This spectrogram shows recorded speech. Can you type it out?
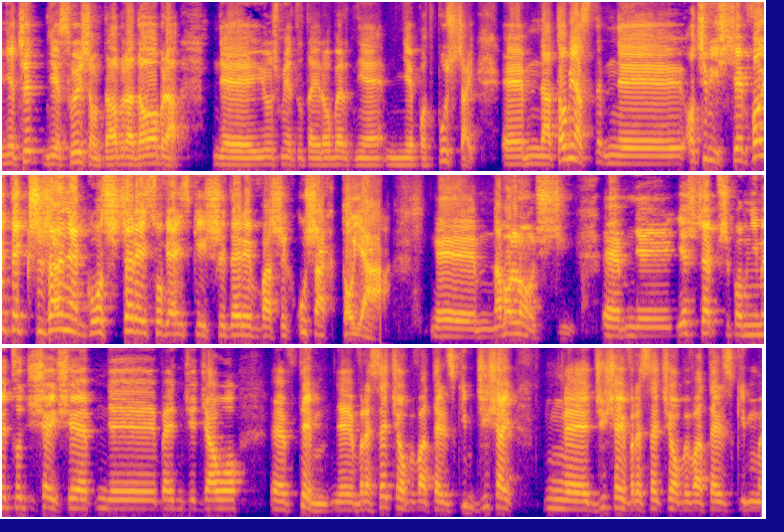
Nie, czy, nie słyszą, dobra, dobra, już mnie tutaj Robert nie, nie podpuszczaj. Natomiast oczywiście Wojtek Krzyżaniak, głos szczerej słowiańskiej szydery w waszych uszach, to ja na wolności. Jeszcze przypomnimy, co dzisiaj się będzie działo w tym, w resecie obywatelskim. Dzisiaj, dzisiaj w resecie obywatelskim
